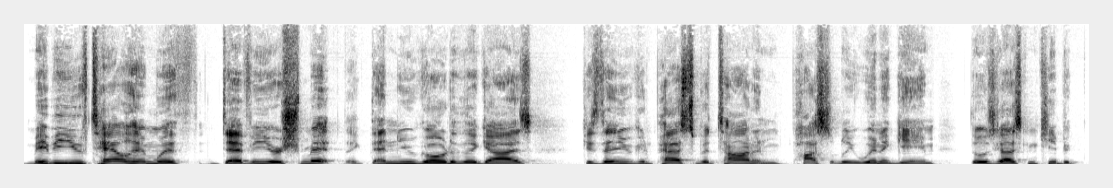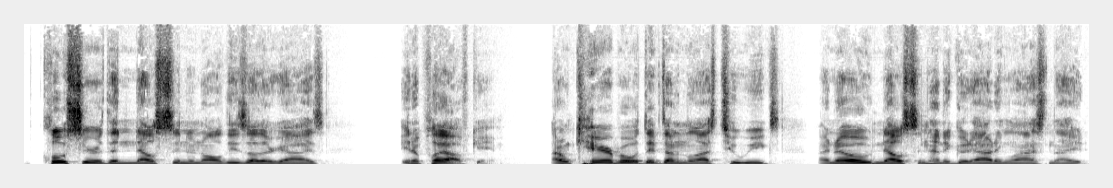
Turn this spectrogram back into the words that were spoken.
Maybe you tail him with Deivi or Schmidt. Like then you go to the guys because then you can pass the baton and possibly win a game. Those guys can keep it closer than Nelson and all these other guys in a playoff game. I don't care about what they've done in the last two weeks. I know Nelson had a good outing last night.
